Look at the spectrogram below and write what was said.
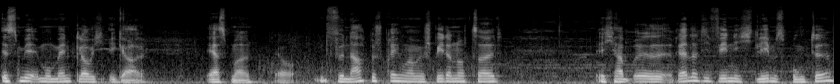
ist mir im Moment, glaube ich, egal. Erstmal. Jo. Für Nachbesprechung haben wir später noch Zeit. Ich habe äh, relativ wenig Lebenspunkte.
